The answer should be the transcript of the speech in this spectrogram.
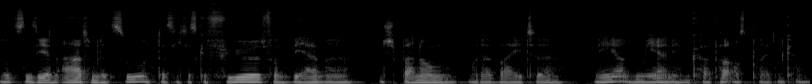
Nutzen Sie Ihren Atem dazu, dass sich das Gefühl von Wärme, Entspannung oder Weite mehr und mehr in Ihrem Körper ausbreiten kann.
